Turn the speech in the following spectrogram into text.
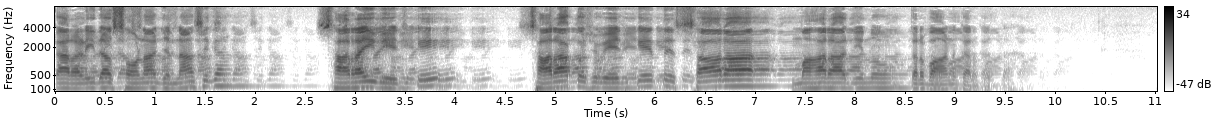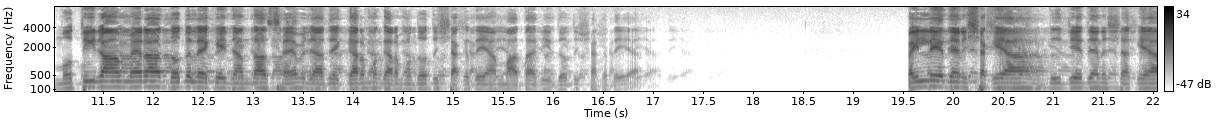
ਘਰ ਵਾਲੀ ਦਾ ਸੋਨਾ ਜਿੰਨਾ ਸੀਗਾ, ਸਾਰਾ ਹੀ ਵੇਚ ਕੇ, ਸਾਰਾ ਕੁਝ ਵੇਚ ਕੇ ਤੇ ਸਾਰਾ ਮਹਾਰਾਜ ਜੀ ਨੂੰ ਕੁਰਬਾਨ ਕਰ ਦਿੱਤਾ। ਮੋਤੀ ਰਾਮ ਮਹਿਰਾ ਦੁੱਧ ਲੈ ਕੇ ਜਾਂਦਾ, ਸਹਿਬਜ਼ਾਦੇ ਗਰਮ ਗਰਮ ਦੁੱਧ ਛਕਦੇ ਆ, ਮਾਤਾ ਜੀ ਦੁੱਧ ਛਕਦੇ ਆ। ਪਹਿਲੇ ਦਿਨ ਛਕਿਆ, ਦੂਜੇ ਦਿਨ ਛਕਿਆ।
